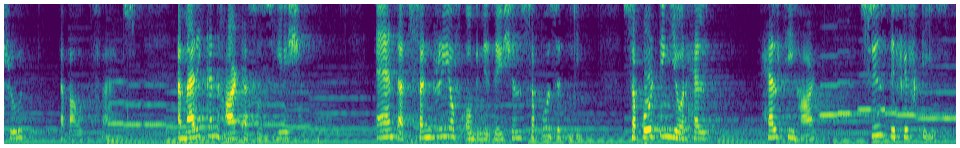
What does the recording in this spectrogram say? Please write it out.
truth about fats. American Heart Association and a sundry of organizations supposedly supporting your health, healthy heart since the 50s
